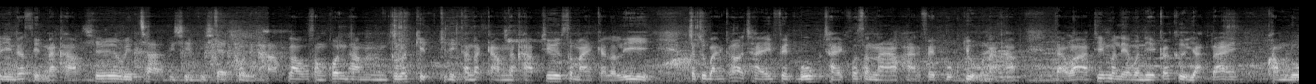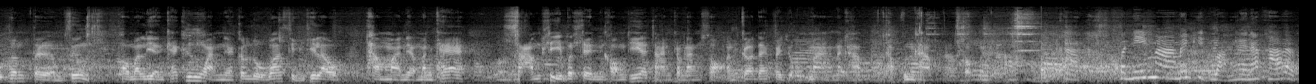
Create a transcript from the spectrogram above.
ศอินทศิลป์นะครับ ชื่อวิชาพิชิตพิเชษคุณครับ เราสองคนทำธุรกิจคลินิกทันตกรรมนะครับ ชื่อสมัยแกลเลอรี่ปัจจุบันก็ใช้ Facebook ใช้โฆษณาผ่าน Facebook อยู่นะครับ แต่ว่าที่มาเรียนวันนี้ก็คืออยากได้ความรู้เพิ่มเติม ซึ่งพอมาเรียนแค่ครึ่งวันเนี่ยก็รู้ว่าสิ่งที่เราทำมาเนี่ยมันแค่3-4%ของที่อาจารย์กำลังสอนก็ได้ประโยชน์มากนะครับ ขอบคุณครับ ขอบคุณครับค่ะวันนี้มาไม่ผิดหวังเลยนะคะแบบ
